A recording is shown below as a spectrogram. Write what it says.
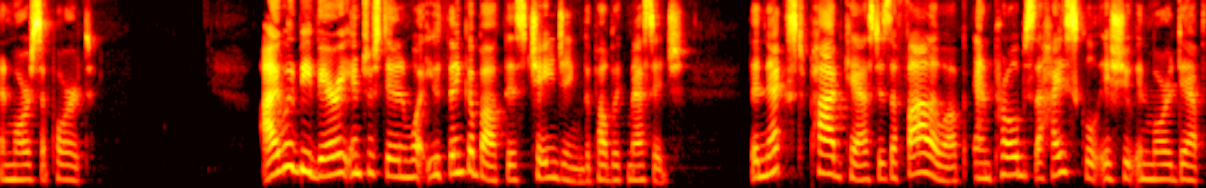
and more support. I would be very interested in what you think about this changing the public message. The next podcast is a follow up and probes the high school issue in more depth.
